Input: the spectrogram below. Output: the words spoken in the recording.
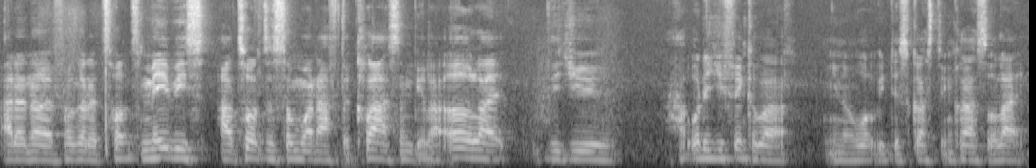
I don't know if I'm gonna talk to maybe I'll talk to someone after class and be like, oh, like, did you, how, what did you think about, you know, what we discussed in class, or like,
